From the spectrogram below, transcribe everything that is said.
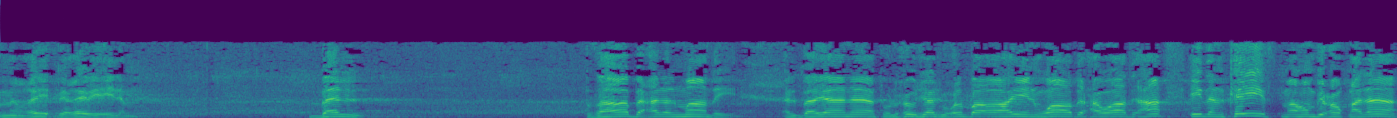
من غير بغير علم. بل ضرب على الماضي البيانات والحجج والبراهين واضحة واضحة. إذا كيف؟ ما هم بعقلاء.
